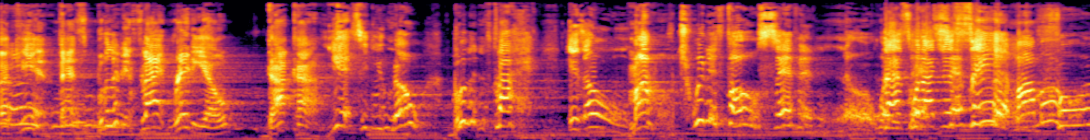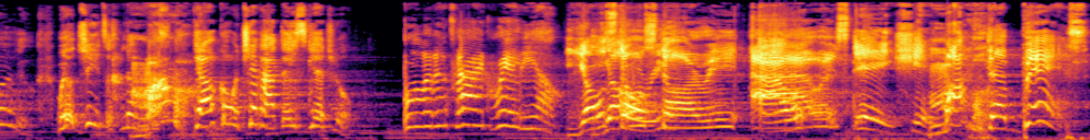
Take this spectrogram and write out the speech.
Again, that's bulletinflightradio.com. Yes, and you know, Bullet and Fly is on Mama, 24 7. No, That's what I just said, Mama. Four. Well, Jesus, no. Mama. Y'all go and check out their schedule. Bullet and Flight Radio. Your Your story. story, our station. Mama. The best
